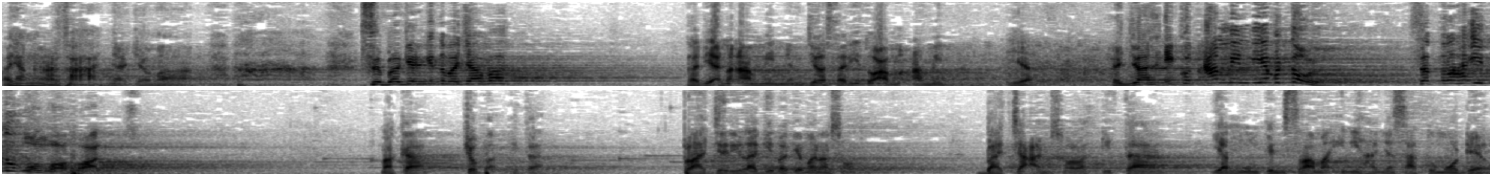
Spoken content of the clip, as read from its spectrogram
Yang rasanya jamaah. Sebagian kita baca apa? Tadi anak amin, yang jelas tadi itu amin. Iya. Dan jelas ikut amin dia betul. Setelah itu wallahu Maka coba kita pelajari lagi bagaimana sholat bacaan sholat kita yang mungkin selama ini hanya satu model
